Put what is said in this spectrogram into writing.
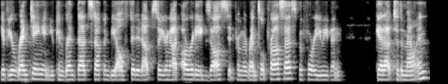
if you're renting and you can rent that stuff and be all fitted up, so you're not already exhausted from the rental process before you even get out to the mountain.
